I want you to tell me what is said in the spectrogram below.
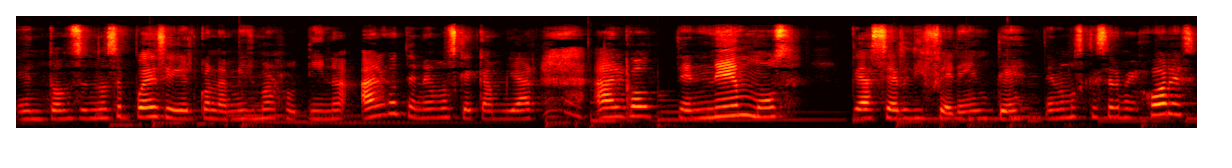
Entonces no se puede seguir con la misma rutina. Algo tenemos que cambiar, algo tenemos que hacer diferente, tenemos que ser mejores.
